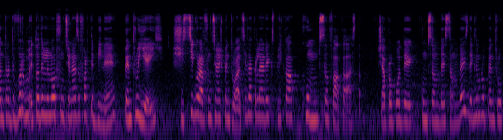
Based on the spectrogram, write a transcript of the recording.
într-adevăr, metodele lor funcționează foarte bine pentru ei și sigur ar funcționa și pentru alții dacă le-ar explica cum să facă asta. Și apropo de cum să înveți să înveți, de exemplu, pentru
